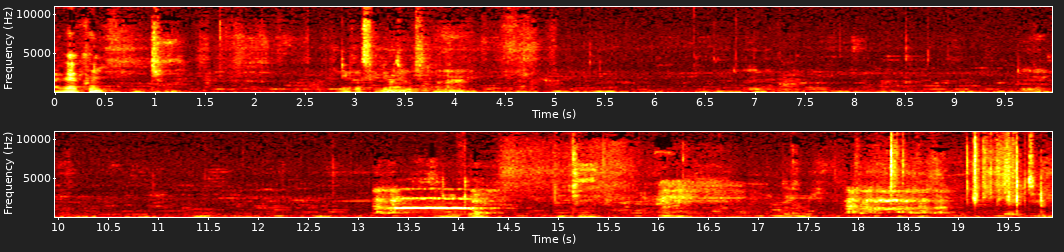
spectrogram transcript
आ गया खून। देखो सिले मज़बूत पकड़ना ये देखो। ठीक देखो भैया ये चाहिए।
